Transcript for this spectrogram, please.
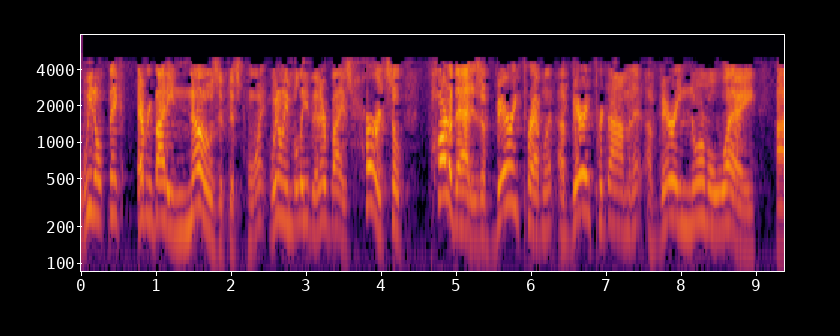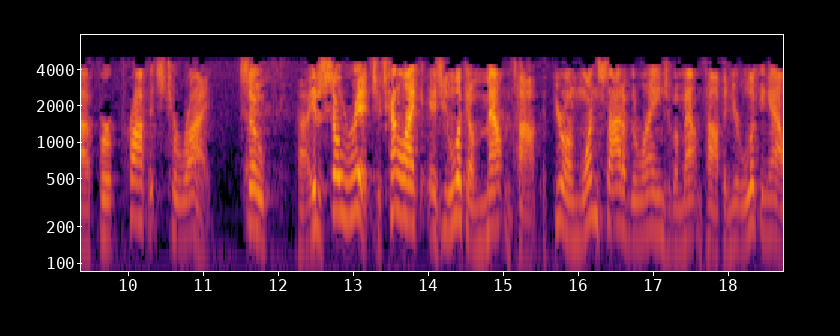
we don't think everybody knows at this point. We don't even believe that everybody's heard. So part of that is a very prevalent, a very predominant, a very normal way uh, for prophets to write. So uh, it is so rich. It's kind of like as you look at a mountaintop. If you're on one side of the range of a mountaintop and you're looking out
